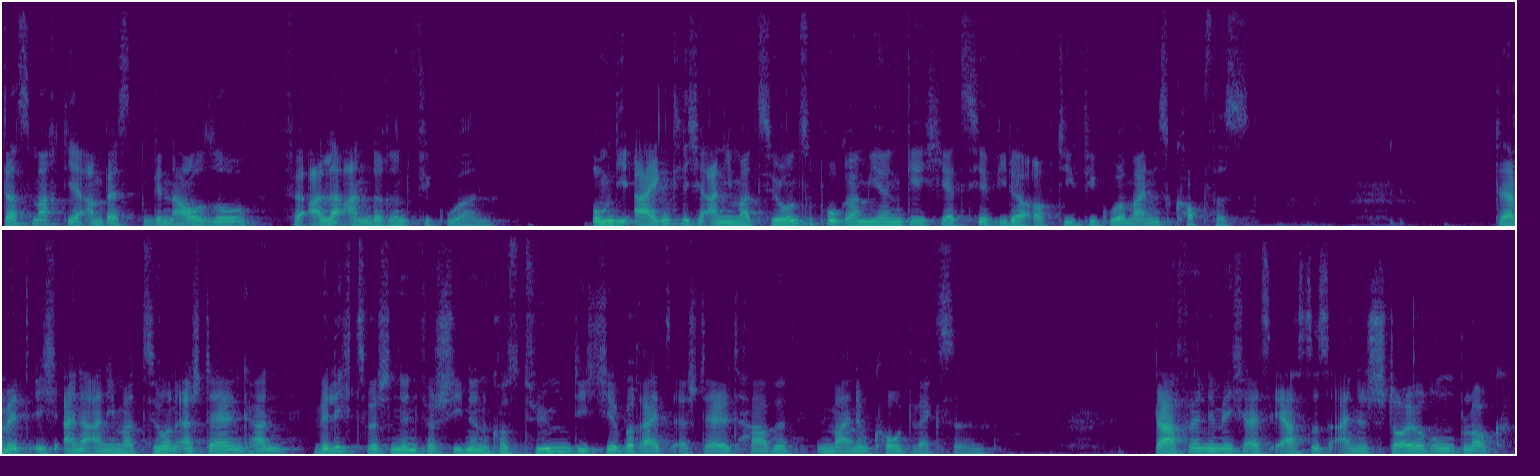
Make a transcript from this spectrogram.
Das macht ihr am besten genauso für alle anderen Figuren. Um die eigentliche Animation zu programmieren, gehe ich jetzt hier wieder auf die Figur meines Kopfes. Damit ich eine Animation erstellen kann, will ich zwischen den verschiedenen Kostümen, die ich hier bereits erstellt habe, in meinem Code wechseln. Dafür nehme ich als erstes einen Steuerung-Block,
